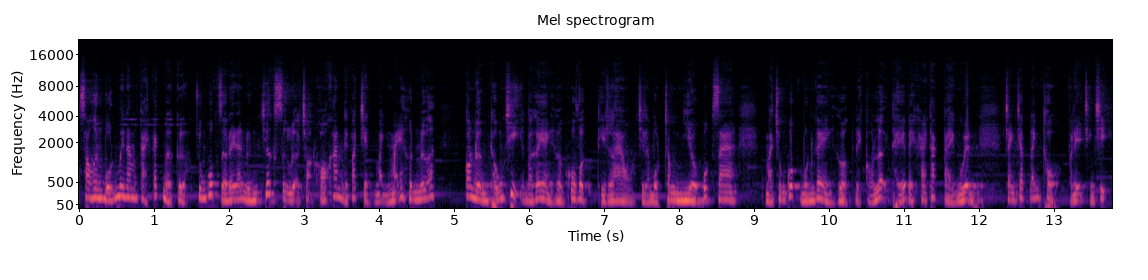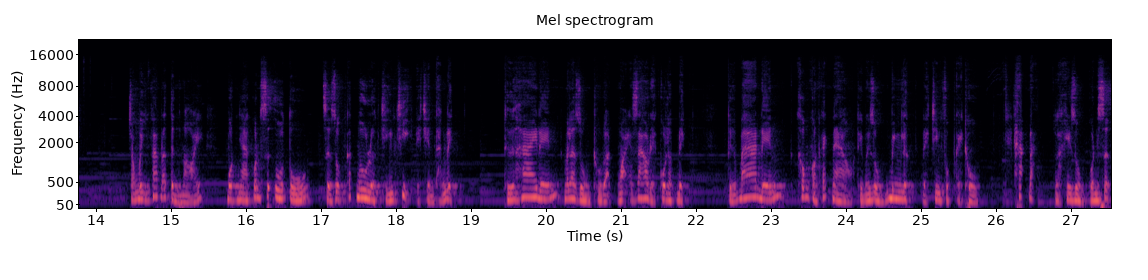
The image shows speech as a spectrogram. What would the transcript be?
Sau hơn 40 năm cải cách mở cửa, Trung Quốc giờ đây đang đứng trước sự lựa chọn khó khăn để phát triển mạnh mẽ hơn nữa. Con đường thống trị và gây ảnh hưởng khu vực thì Lào chỉ là một trong nhiều quốc gia mà Trung Quốc muốn gây ảnh hưởng để có lợi thế về khai thác tài nguyên, tranh chấp lãnh thổ và địa chính trị. Trong binh pháp đã từng nói, một nhà quân sự ưu tú sử dụng các mưu lược chính trị để chiến thắng địch. Thứ hai đến mới là dùng thủ đoạn ngoại giao để cô lập địch. Thứ ba đến không còn cách nào thì mới dùng binh lực để chinh phục kẻ thù. Hạ đẳng là khi dùng quân sự,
